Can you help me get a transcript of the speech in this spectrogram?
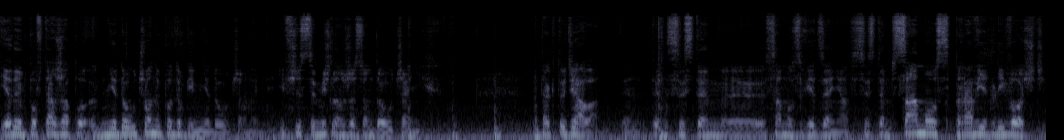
jeden powtarza po, niedouczony po drugim niedouczony. I wszyscy myślą, że są douczeni. Tak to działa. Ten, ten system e, samozwiedzenia, system samosprawiedliwości.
